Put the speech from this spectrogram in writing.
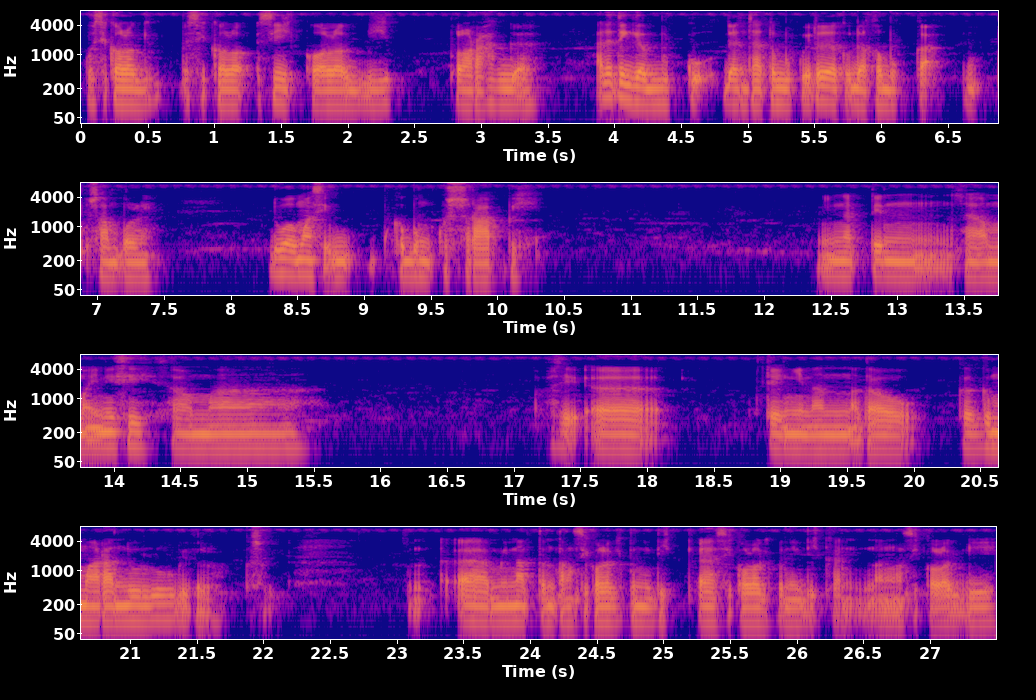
Buku psikologi psikologi psikologi olahraga. Ada tiga buku dan satu buku itu udah, udah kebuka sampulnya dua masih kebungkus rapi ingetin sama ini sih sama apa sih eh, keinginan atau kegemaran dulu gitu loh. Uh, minat tentang psikologi pendidik uh, psikologi pendidikan tentang psikologi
